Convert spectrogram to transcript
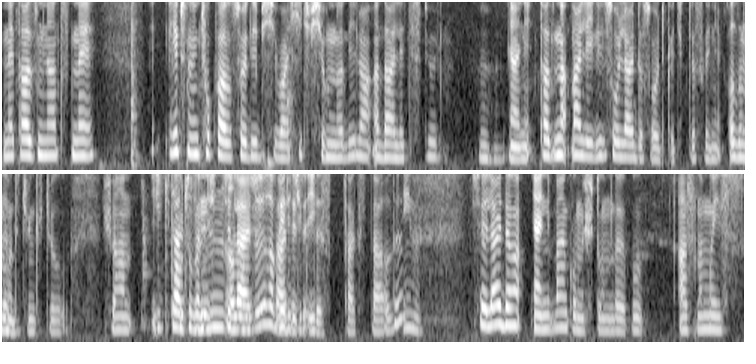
ne tazminat ne hepsinin çok fazla söylediği bir şey var. Hiçbir şey umurumda değil. Ben adalet istiyorum. Hı hı. Yani tazminatlarla ilgili sorular da sorduk açıkçası. Hani alınmadı Tabii. çünkü çoğu. Şu an ilk kurtulan işçiler sadece çıktı. ilk taksit aldı. Değil mi? Şeyler de yani ben konuştuğumda bu aslında Mayıs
